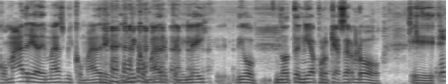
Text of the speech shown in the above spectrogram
comadre, además, mi comadre, es mi comadre Penilei. Digo, no tenía por qué hacerlo eh, eh,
